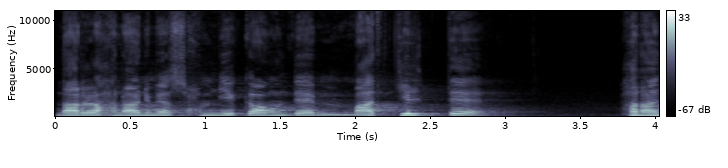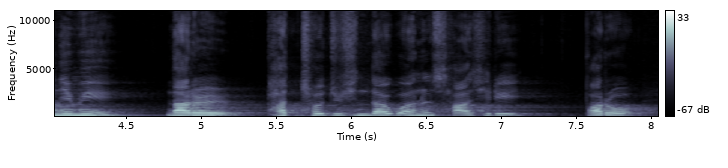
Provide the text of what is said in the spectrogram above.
나를 하나님의 섭리 가운데 맡길 때 하나님이 나를 받쳐 주신다고 하는 사실이 바로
